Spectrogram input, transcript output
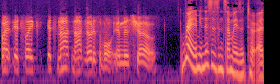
but it's like it's not not noticeable in this show. Right. I mean, this is in some ways a, a,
